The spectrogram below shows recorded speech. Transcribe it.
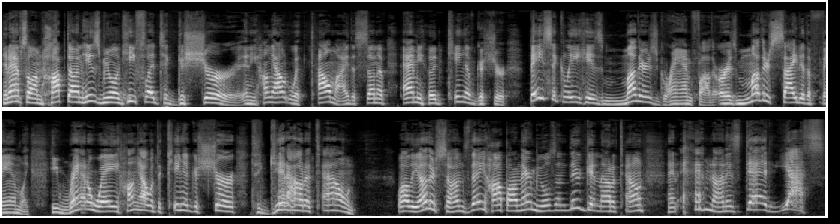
And Absalom hopped on his mule and he fled to Geshur and he hung out with Talmai, the son of Ammihud, king of Geshur. Basically, his mother's grandfather or his mother's side of the family. He ran away, hung out with the king of Geshur to get out of town. While the other sons, they hop on their mules and they're getting out of town, and Amnon is dead. Yes!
